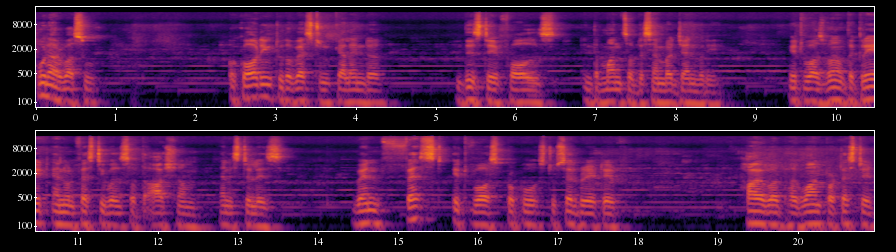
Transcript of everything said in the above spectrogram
Punarvasu. According to the Western calendar, this day falls in the months of December January. It was one of the great annual festivals of the ashram and still is. When first it was proposed to celebrate it, however, Bhagwan protested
